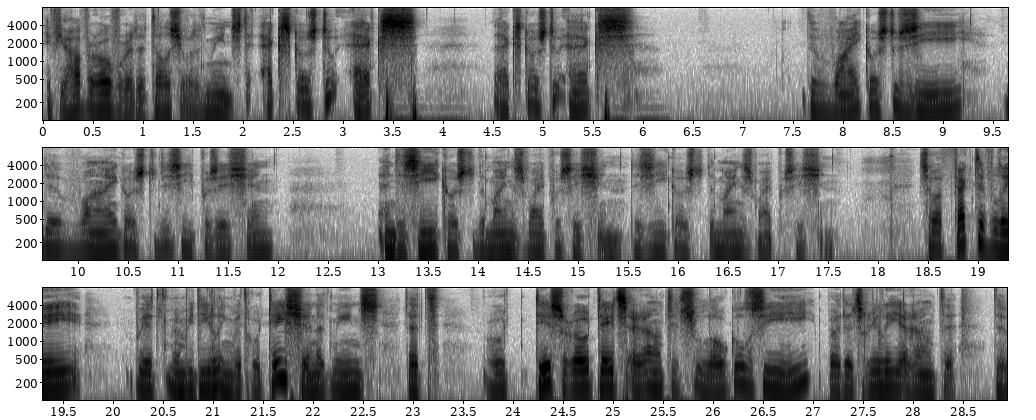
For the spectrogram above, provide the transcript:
if you hover over it, it tells you what it means. The x goes to x, the x goes to x, the y goes to z, the y goes to the z position, and the z goes to the minus y position. The z goes to the minus y position. So effectively, with when we're dealing with rotation, it means that this rotates around its local z, but it's really around the the,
